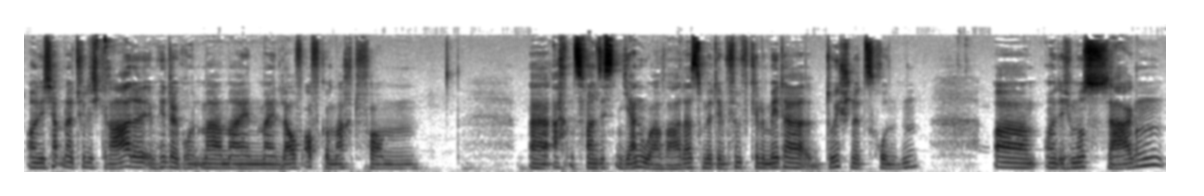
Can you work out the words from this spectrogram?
Und ich habe natürlich gerade im Hintergrund mal meinen mein Lauf aufgemacht vom äh, 28. Januar war das mit den 5 Kilometer Durchschnittsrunden. Ähm, und ich muss sagen,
